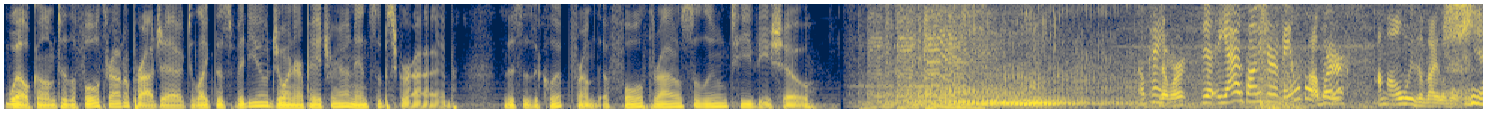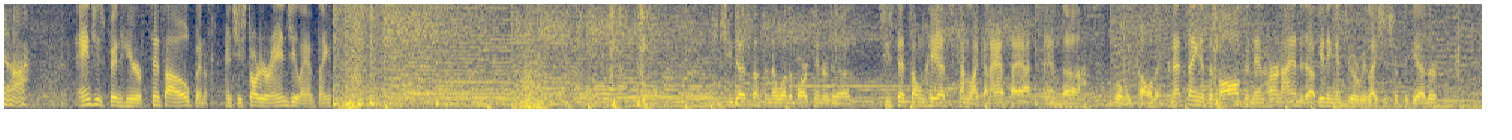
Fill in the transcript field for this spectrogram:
Welcome to the Full Throttle Project. Like this video, join our Patreon and subscribe. This is a clip from the Full Throttle Saloon TV show. Okay. Does that work? D- yeah, as long as you're available, I'll it be here. works. I'm always available. Yeah. Angie's been here since I opened, and she started her Angieland thing. She does something no other bartender does. She sets on heads, kind of like an ass hat, and uh, what we called it. And that thing has evolved, and then her and I ended up getting into a relationship together.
